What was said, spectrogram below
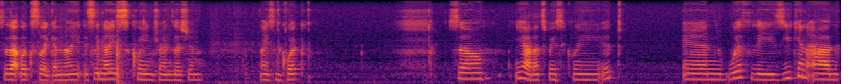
So that looks like a nice, it's a nice clean transition. Nice and quick. So, yeah, that's basically it. And with these, you can add,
